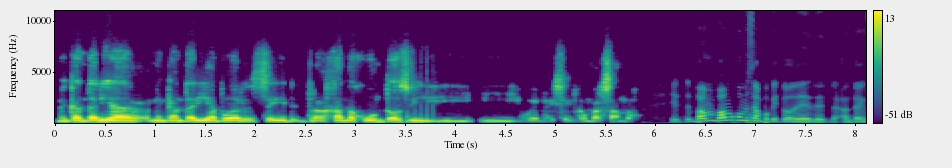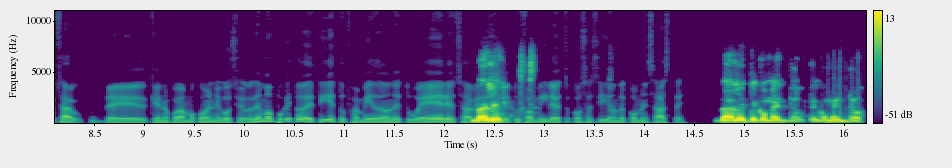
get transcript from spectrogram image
me encantaría, me encantaría poder seguir trabajando juntos y, y- y, bueno, y seguir conversando. Vamos, vamos a comenzar un poquito de, de- de- antes ¿sabes? de que nos podamos con el negocio. Deme un poquito de ti, de tu familia, de dónde tú eres, ¿sabes? Dale. De tu familia, de tus cosas así, de dónde comenzaste. Dale, te comento, te comento.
